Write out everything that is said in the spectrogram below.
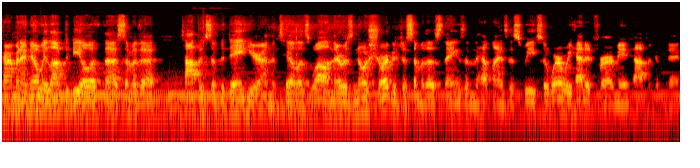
Carmen, I know we love to deal with uh, some of the topics of the day here on the Till as well, and there was no shortage of some of those things in the headlines this week. So, where are we headed for our main topic of the day?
